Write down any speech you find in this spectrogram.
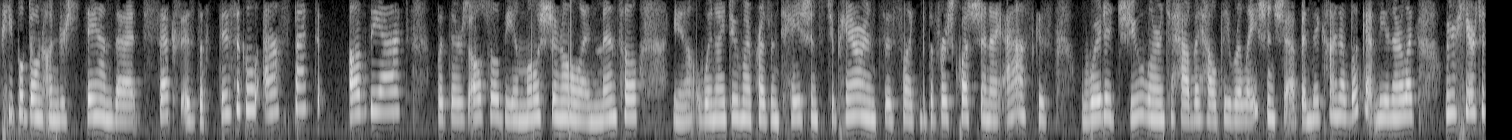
people don't understand that sex is the physical aspect of the act, but there's also the emotional and mental. You know, when I do my presentations to parents, it's like the first question I ask is, where did you learn to have a healthy relationship? And they kind of look at me and they're like, we're here to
